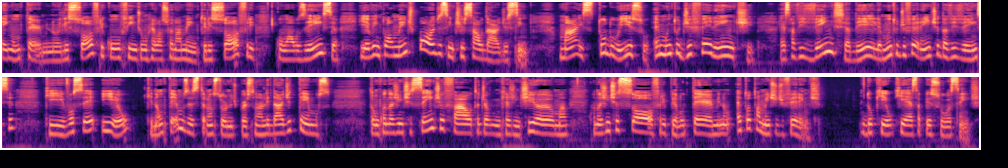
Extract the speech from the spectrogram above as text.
tem um término, ele sofre com o fim de um relacionamento, ele sofre com a ausência e eventualmente pode sentir saudade, sim. Mas tudo isso é muito diferente. Essa vivência dele é muito diferente da vivência que você e eu, que não temos esse transtorno de personalidade, temos. Então, quando a gente sente falta de alguém que a gente ama, quando a gente sofre pelo término, é totalmente diferente. Do que o que essa pessoa sente.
